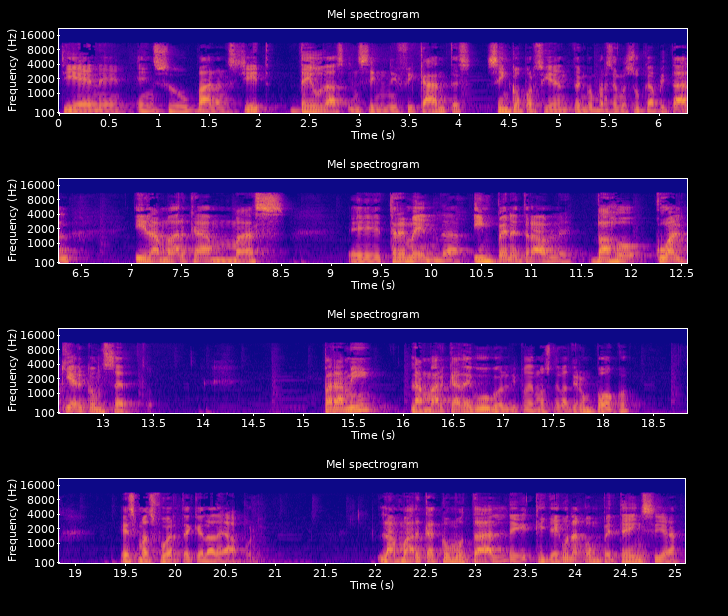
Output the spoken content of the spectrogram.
tiene en su balance sheet, deudas insignificantes, 5% en comparación con su capital, y la marca más eh, tremenda, impenetrable, bajo cualquier concepto. Para mí, la marca de Google, y podemos debatir un poco, es más fuerte que la de Apple la marca como tal, de que llegue una competencia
